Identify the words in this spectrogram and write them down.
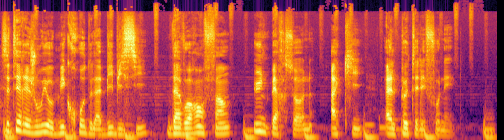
s'était réjouie au micro de la BBC d'avoir enfin une personne à qui elle peut téléphoner. Bienvenue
